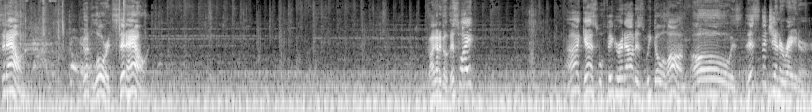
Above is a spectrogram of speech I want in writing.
Sit down. Good lord, sit down. Do I gotta go this way? I guess we'll figure it out as we go along. Oh, is this the generator?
